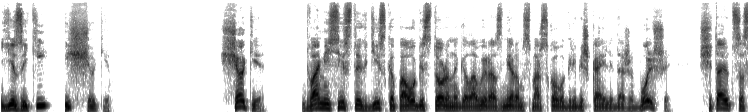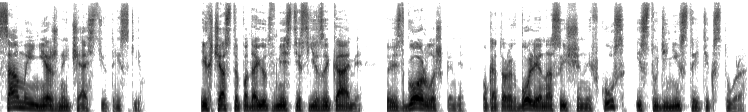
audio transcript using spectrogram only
Языки и щеки Щеки Два мясистых диска по обе стороны головы размером с морского гребешка или даже больше считаются самой нежной частью трески. Их часто подают вместе с языками, то есть горлышками, у которых более насыщенный вкус и студенистая текстура.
